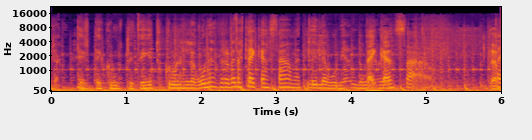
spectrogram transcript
Ya. ¿Te, te, con- te- te- con unas lagunas de Pues repente? estáis cansado, Estoy Matías. laguneando. Estáis me- cansado. Está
